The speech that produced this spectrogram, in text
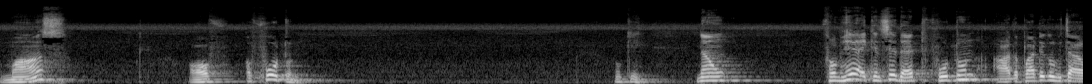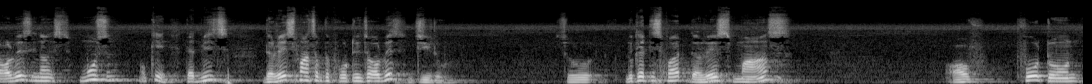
mass of a photon. Okay. Now, from here I can say that photon are the particles which are always in motion. Okay. That means the rest mass of the photon is always zero. So, look at this part. The rest mass of photon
